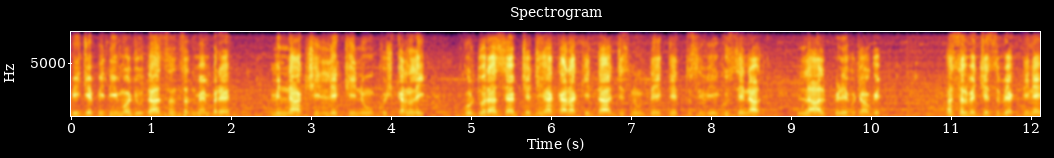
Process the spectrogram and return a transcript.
ਬੀਜੇਪੀ ਦੀ ਮੌਜੂਦਾ ਸੰਸਦ ਮੈਂਬਰ ਮੀਨਾਕਸ਼ੀ ਲੇਖੀ ਨੂੰ ਖੁਸ਼ ਕਰਨ ਲਈ ਗੁਰਦੁਆਰਾ ਸਾਹਿਬ 'ਚ ਅਜਿਹਾ ਕਾਰਾ ਕੀਤਾ, ਜਿਸ ਨੂੰ ਦੇਖ ਕੇ ਤੁਸੀਂ ਵੀ ਗੁੱਸੇ ਨਾਲ ਲਾਲ ਪੀਲੇ ਹੋ ਜਾਓਗੇ। ਅਸਲ ਵਿੱਚ ਇਸ ਵਿਅਕਤੀ ਨੇ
